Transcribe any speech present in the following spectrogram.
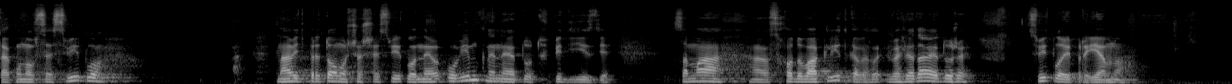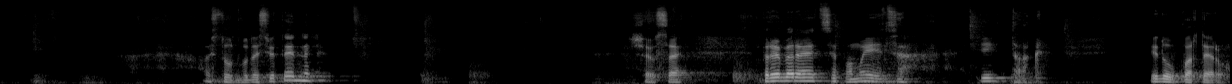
Так воно все світло. Навіть при тому, що ще світло не увімкнене тут в під'їзді, сама сходова клітка виглядає дуже світло і приємно. Ось тут буде світильник. Ще все прибереться, помиється. І так. Іду в квартиру.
